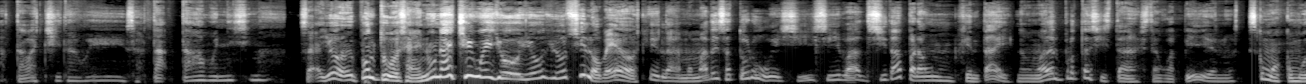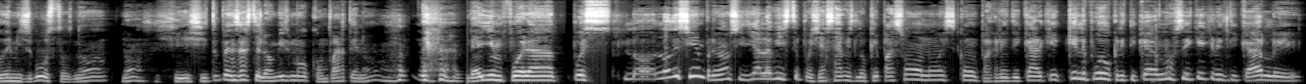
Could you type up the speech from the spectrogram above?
estaba chida, güey, o sea, estaba buenísima. O sea, yo, punto, o sea, en un H, güey, yo, yo, yo sí lo veo. que la mamá de Satoru, güey, sí, sí va, sí da para un hentai. La mamá del prota sí está, está guapilla, ¿no? Es como, como de mis gustos, ¿no? ¿No? Si, si tú pensaste lo mismo, comparte, ¿no? de ahí en fuera, pues, lo, lo, de siempre, ¿no? Si ya la viste, pues ya sabes lo que pasó, ¿no? Es como para criticar. ¿Qué, qué le puedo criticar? No sé qué criticarle.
